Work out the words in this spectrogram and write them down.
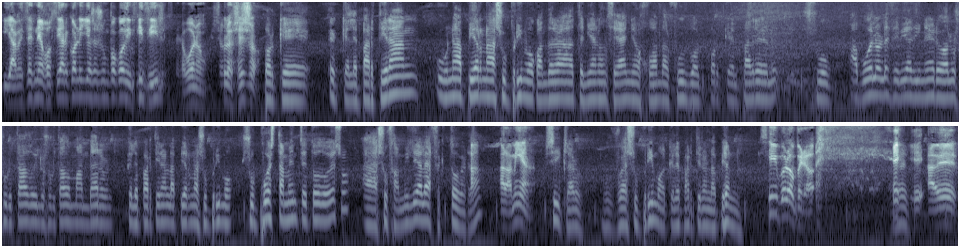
y a veces negociar con ellos es un poco difícil, pero bueno, solo es eso. Porque eh, que le partieran una pierna a su primo cuando era, tenían 11 años jugando al fútbol porque el padre, su abuelo les debía dinero a los hurtados y los hurtados mandaron que le partieran la pierna a su primo. Supuestamente todo eso a su familia le afectó, ¿verdad? A la mía. Sí, claro. Fue a su primo al que le partieron la pierna. Sí, bueno, pero. ver. a ver.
